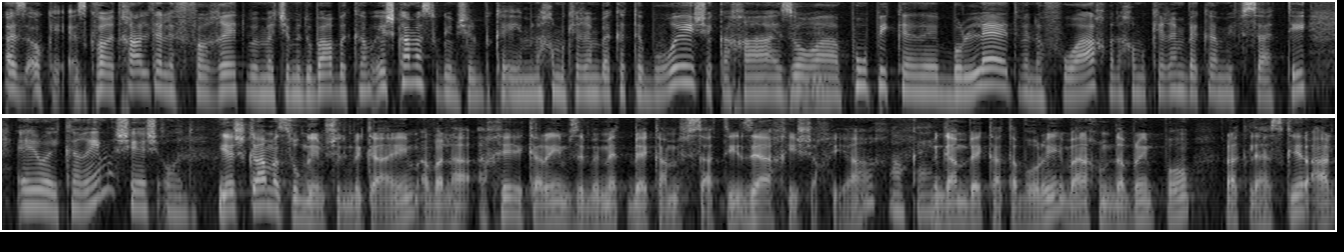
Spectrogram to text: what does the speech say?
אז אוקיי, אז כבר התחלת לפרט באמת שמדובר בכמה, יש כמה סוגים של בקעים. אנחנו מכירים בקע טבורי, שככה אזור mm-hmm. הפופי כזה בולט ונפוח, ואנחנו מכירים בקע מפסעתי. אלו העיקרים או שיש עוד? יש כמה סוגים של בקעים, אבל הכי עיקריים זה באמת בקע מפסעתי, זה הכי שכיח, אוקיי. וגם בקע טבורי, ואנחנו מדברים פה, רק להזכיר, על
